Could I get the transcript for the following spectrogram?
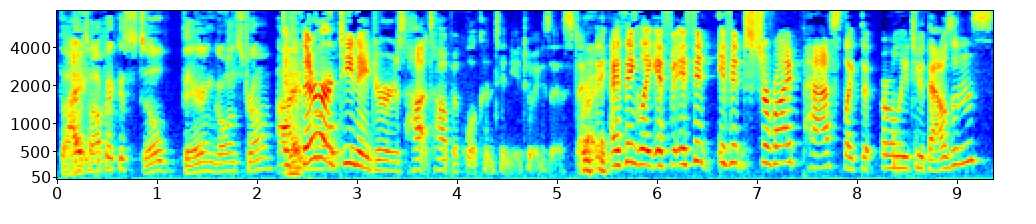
The Hot I- Topic is still there and going strong. If I there will- are teenagers, Hot Topic will continue to exist. I Right. think. I think like if if it if it survived past like the early two thousands,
